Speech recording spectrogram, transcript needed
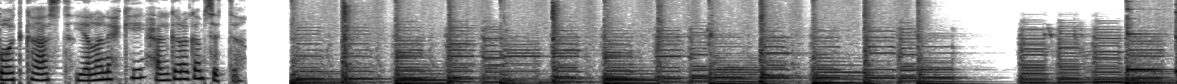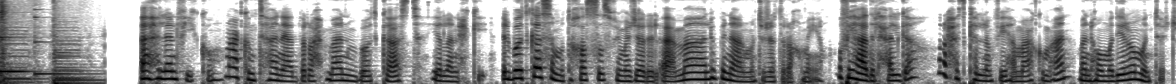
بودكاست. يلا نحكي. حلقة رقم ستة. أهلا فيكم. معكم تهاني عبد الرحمن من بودكاست. يلا نحكي. البودكاست المتخصص في مجال الأعمال وبناء المنتجات الرقمية. وفي هذه الحلقة راح أتكلم فيها معكم عن من هو مدير المنتج.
